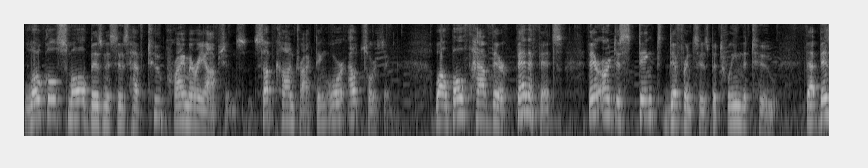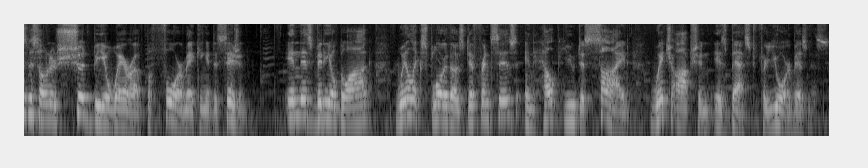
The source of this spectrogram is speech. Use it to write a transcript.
local small businesses have two primary options, subcontracting or outsourcing. While both have their benefits, there are distinct differences between the two that business owners should be aware of before making a decision. In this video blog, we'll explore those differences and help you decide which option is best for your business.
